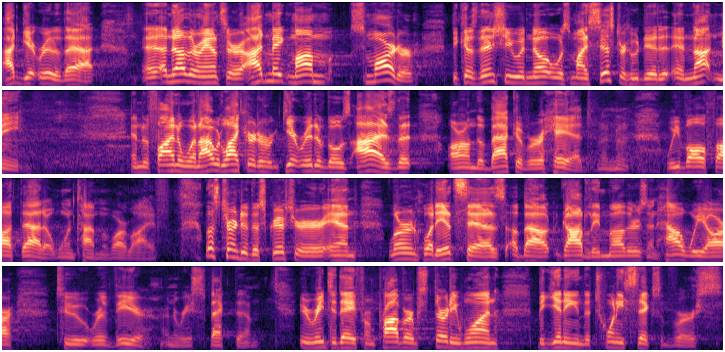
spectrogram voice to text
I'd get rid of that. Another answer, I'd make mom smarter because then she would know it was my sister who did it and not me. And the final one, I would like her to get rid of those eyes that are on the back of her head. And uh, we've all thought that at one time of our life. Let's turn to the scripture and learn what it says about godly mothers and how we are to revere and respect them. We read today from Proverbs 31, beginning in the 26th verse.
